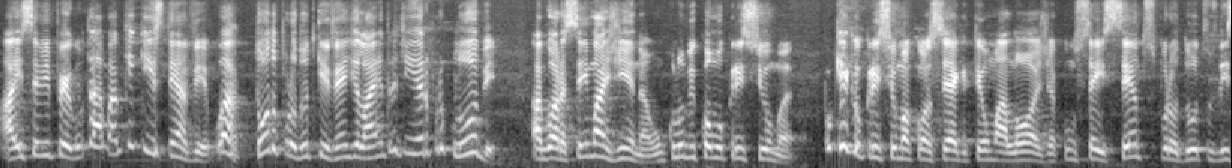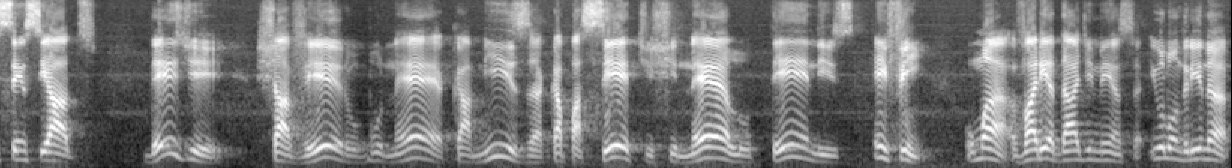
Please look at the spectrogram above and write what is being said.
Aí você me pergunta, ah, mas o que, que isso tem a ver? Ué, todo produto que vende lá entra dinheiro para o clube. Agora, você imagina, um clube como o Criciúma, por que, que o Criciúma consegue ter uma loja com 600 produtos licenciados? Desde chaveiro, boné, camisa, capacete, chinelo, tênis, enfim, uma variedade imensa. E o Londrina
